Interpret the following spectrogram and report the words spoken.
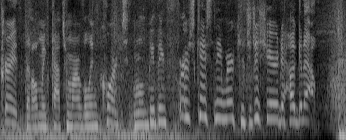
Great. That'll make Captain Marvel in court. And we'll be the first case in the American judiciary to hug it out.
